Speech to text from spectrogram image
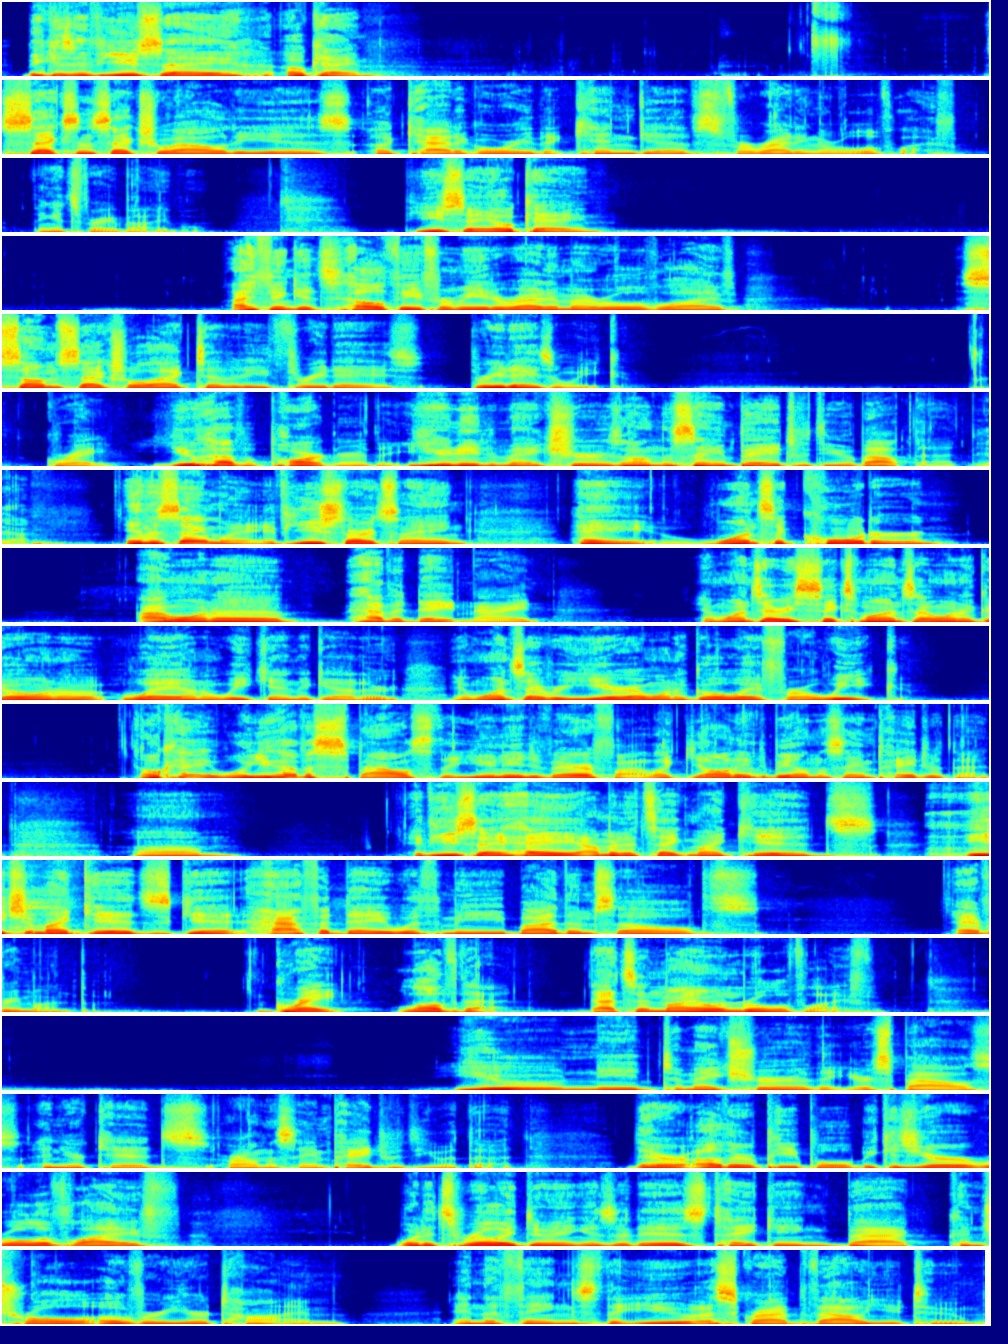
Because if you say, okay, sex and sexuality is a category that Ken gives for writing the rule of life, I think it's very valuable. If you say, okay, I think it's healthy for me to write in my rule of life some sexual activity three days three days a week. Great. You have a partner that you need to make sure is on the same page with you about that. Yeah. In the same way, if you start saying, hey, once a quarter, I want to have a date night. And once every six months, I want to go on a way on a weekend together. And once every year, I want to go away for a week. Okay, well, you have a spouse that you need to verify. Like, y'all need to be on the same page with that. Um, if you say, "Hey, I'm going to take my kids," each of my kids get half a day with me by themselves every month. Great, love that. That's in my own rule of life. You need to make sure that your spouse and your kids are on the same page with you with that. There are other people because your rule of life what it's really doing is it is taking back control over your time and the things that you ascribe value to.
